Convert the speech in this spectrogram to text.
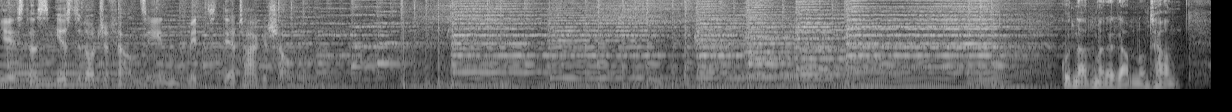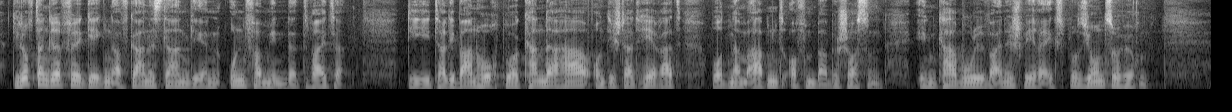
Hier ist das erste deutsche Fernsehen mit der Tagesschau. Guten Abend, meine Damen und Herren. Die Luftangriffe gegen Afghanistan gehen unvermindert weiter. Die Taliban-Hochburg Kandahar und die Stadt Herat wurden am Abend offenbar beschossen. In Kabul war eine schwere Explosion zu hören.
